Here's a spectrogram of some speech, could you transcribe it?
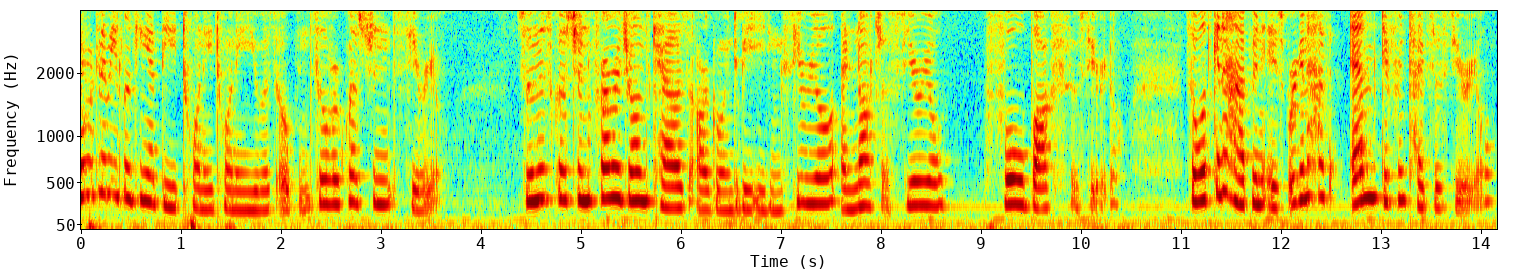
we're going to be looking at the 2020 US Open Silver question, cereal. So in this question, Farmer John's cows are going to be eating cereal, and not just cereal, full boxes of cereal. So what's going to happen is we're going to have M different types of cereal,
